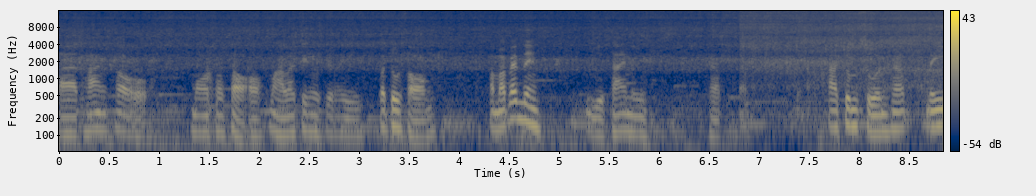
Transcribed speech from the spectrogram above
อ่าทางเข้ามอทสออกมาแล้วที่เราจะไปประตูสองเอามาแป๊บหนึ่งอยู่ซ้ายมือครับพาชมสวนครับ นี่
